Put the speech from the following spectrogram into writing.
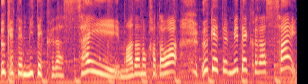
受けてみてください。まだの方は受けてみてください。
